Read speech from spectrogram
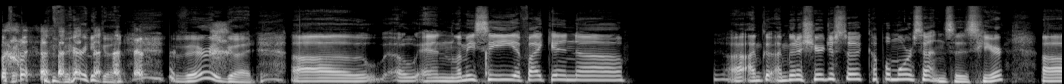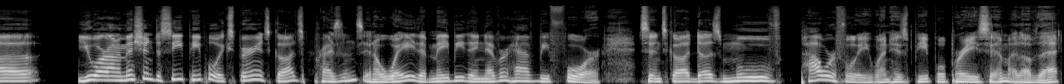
you. very good. Very good. Uh, oh, and let me see if I can. Uh, I'm, go- I'm going to share just a couple more sentences here. Uh, you are on a mission to see people experience God's presence in a way that maybe they never have before. Since God does move powerfully when his people praise him. I love that.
